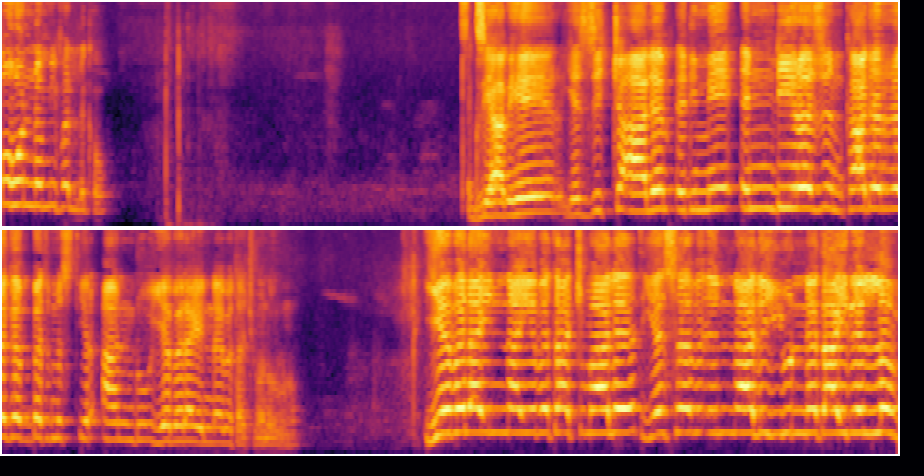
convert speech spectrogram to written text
መሆን ነው የሚፈልገው። እግዚአብሔር የዚች ዓለም ዕድሜ እንዲረዝም ካደረገበት ምስጢር አንዱ የበላይና የበታች መኖሩ ነው። የበላይና የበታች ማለት የሰብዕና ልዩነት አይደለም፣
